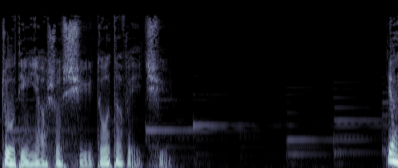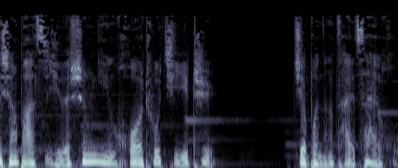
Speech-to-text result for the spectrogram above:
注定要受许多的委屈。要想把自己的生命活出极致，就不能太在乎。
